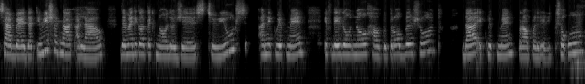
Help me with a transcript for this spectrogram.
sabi that we should not allow the medical technologists to use an equipment if they don't know how to troubleshoot the equipment properly. So kung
